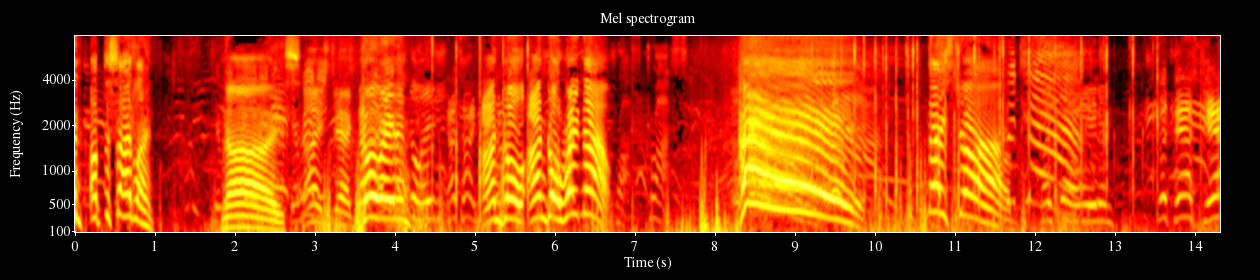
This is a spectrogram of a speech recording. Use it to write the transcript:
in, up the sideline. Nice. Nice, Jack. Go, Aiden. Go, Aiden. Time. On goal, on goal, right now. Cross, cross. Hey! Nice job. Good job. Nice ball. Aiden. Good pass, Jack.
